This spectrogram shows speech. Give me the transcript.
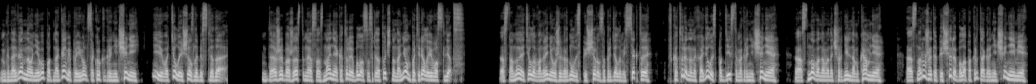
Мгновенно у него под ногами появился круг ограничений, и его тело исчезло без следа. Даже божественное сознание, которое было сосредоточено на нем, потеряло его след. Основное тело Ван Линя уже вернулось в пещеру за пределами секты, в которой она находилась под действием ограничения, основанного на чернильном камне, а снаружи эта пещера была покрыта ограничениями,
